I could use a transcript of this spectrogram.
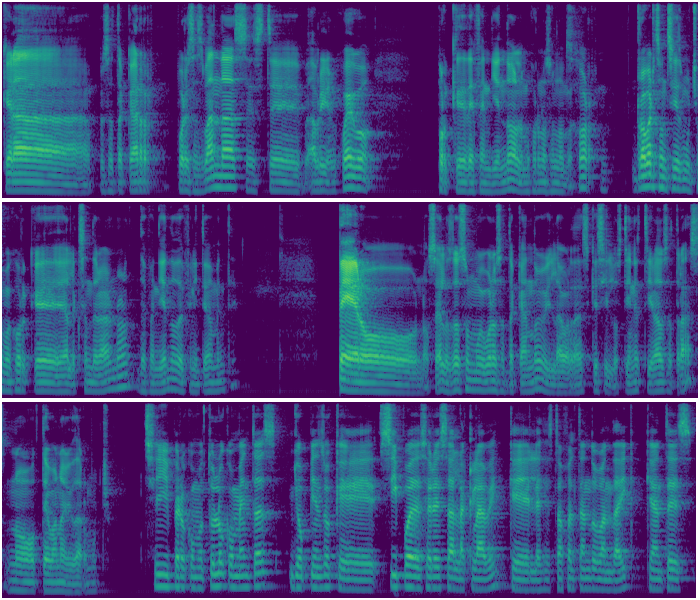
que era pues atacar por esas bandas, este, abrir el juego, porque defendiendo a lo mejor no son lo mejor. Robertson sí es mucho mejor que Alexander Arnold, defendiendo definitivamente. Pero, no sé, los dos son muy buenos atacando y la verdad es que si los tienes tirados atrás, no te van a ayudar mucho. Sí, pero como tú lo comentas, yo pienso que sí puede ser esa la clave, que les está faltando Van Dyke, que antes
